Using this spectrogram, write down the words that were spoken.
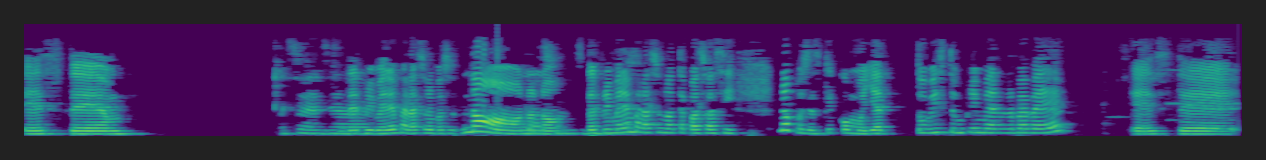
Este. Eso es ya. Del primer embarazo no pasó. No, no, no. Del primer embarazo no te pasó así. No, pues es que como ya tuviste un primer bebé, este,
